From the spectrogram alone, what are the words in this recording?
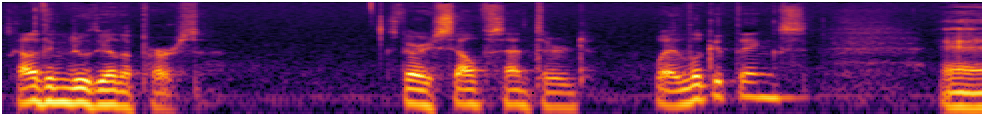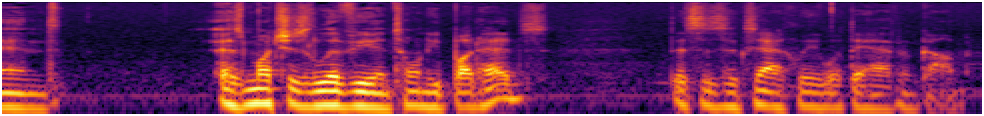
It's got nothing to do with the other person. It's very self-centered way to look at things, and as much as Livia and Tony butt heads, this is exactly what they have in common.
